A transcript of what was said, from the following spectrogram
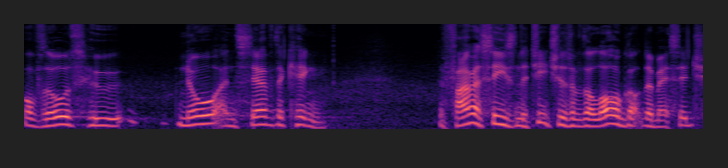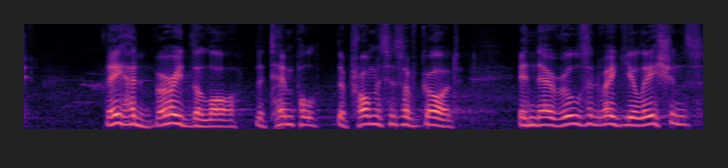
of those who know and serve the king. The Pharisees and the teachers of the law got the message. They had buried the law, the temple, the promises of God in their rules and regulations,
